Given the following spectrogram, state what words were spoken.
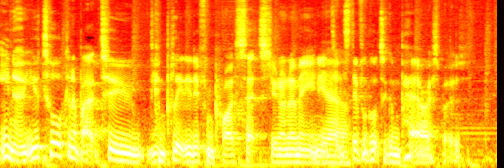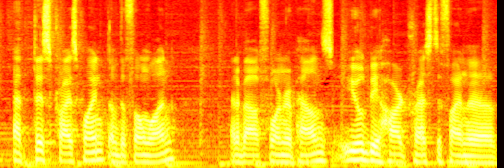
you know, you're talking about two completely different price sets. Do you know what I mean? It's, Yeah. it's difficult to compare, I suppose. At this price point of the phone one, at about 400 pounds, you'll be hard pressed to find a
